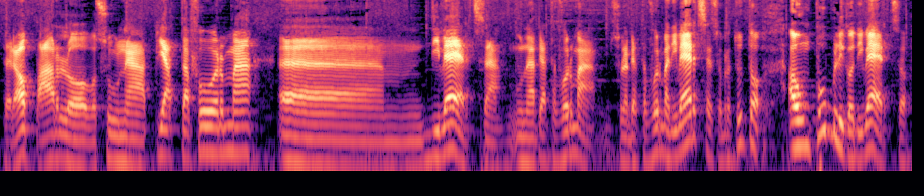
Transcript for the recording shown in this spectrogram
però parlo su una piattaforma ehm, diversa, una piattaforma, su una piattaforma diversa e soprattutto a un pubblico diverso.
